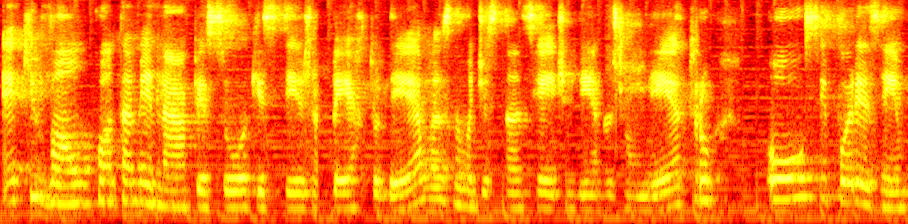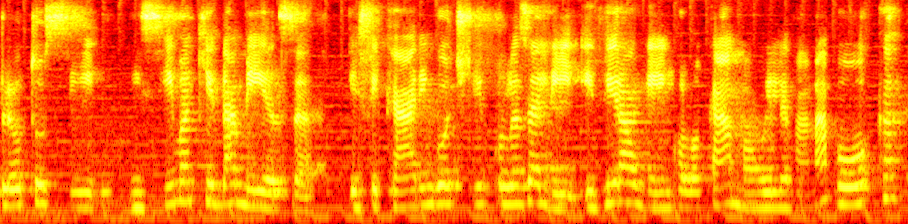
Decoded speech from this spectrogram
é que vão contaminar a pessoa que esteja perto delas, numa distância de menos de um metro, ou se, por exemplo, eu tossir em cima aqui da mesa e ficarem gotículas ali e vir alguém colocar a mão e levar na boca,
